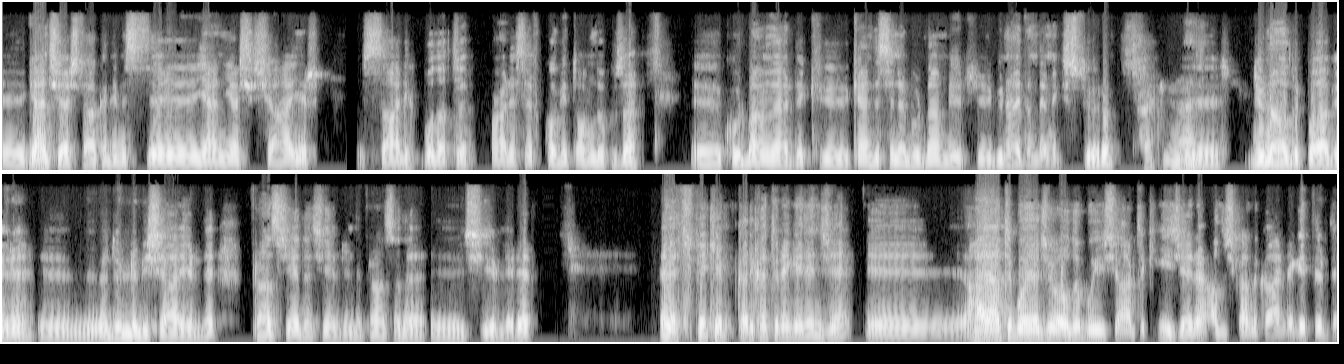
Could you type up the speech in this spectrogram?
E, genç yaşta akademisyen yaş şair Salih Bolat'ı maalesef Covid-19'a e, kurban verdik. E, kendisine buradan bir e, günaydın demek istiyorum. Evet, e, dün aldık bu haberi. E, ödüllü bir şairdi. Fransızca'ya da çevrildi Fransa'da e, şiirleri. Evet peki karikatüre gelince e, Hayati Boyacıoğlu bu işi artık iyicene alışkanlık haline getirdi.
